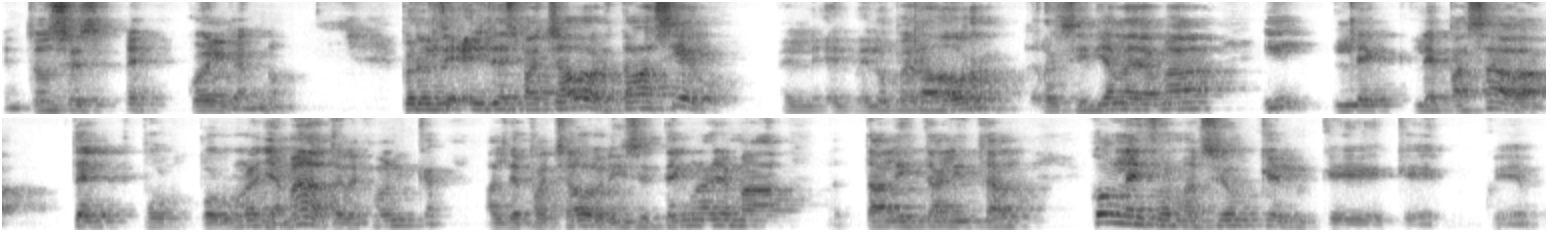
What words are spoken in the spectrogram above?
Entonces, cuelgan, ¿no? Pero el, despachador estaba ciego. El, el, operador recibía la llamada y le, le pasaba por, por, una llamada telefónica al despachador y dice, tengo una llamada tal y tal y tal, con la información que, que, que,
